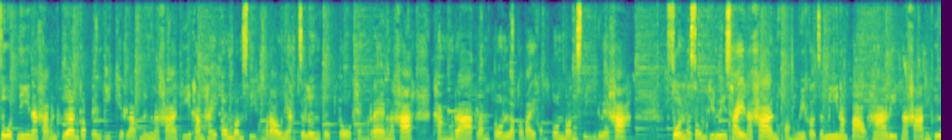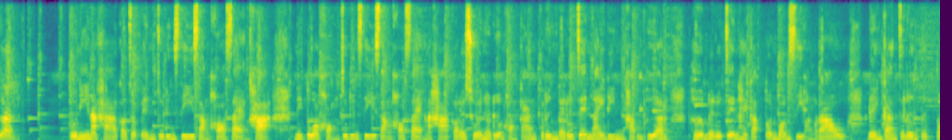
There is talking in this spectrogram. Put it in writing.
สูตรนี้นะคะเพื่อนๆก็เป็นอีกเคล็ดลับหนึ่งนะคะ ที่ทำให้ต้นบอนสีของเราเนี่ยเจริญเติบโตแข็งแรงนะคะ ทั้งรากลำต้นแล้วก็ใบของต้นบอนสีด้วยค่ะ ส่วนผสมที่นุ้ยใช้นะคะ ของนุ้ยก็จะมีน้ำเปล่า 5 ลิตรนะคะเพื่อนๆ ตัวนี้นะคะก็จะเป็นจุลินทรีย์สังเคราะห์แสงค่ะ ในตัวของจุลินทรีย์สังเคราะห์แสงนะคะ ก็จะช่วยในเรื่องของการตรึงไดโดรเจนในดินค่ะเพื่อนๆเพิ่มไดโดรเจนให้กับต้นบอลสีของเรา เร่งการเจริญเติบโต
